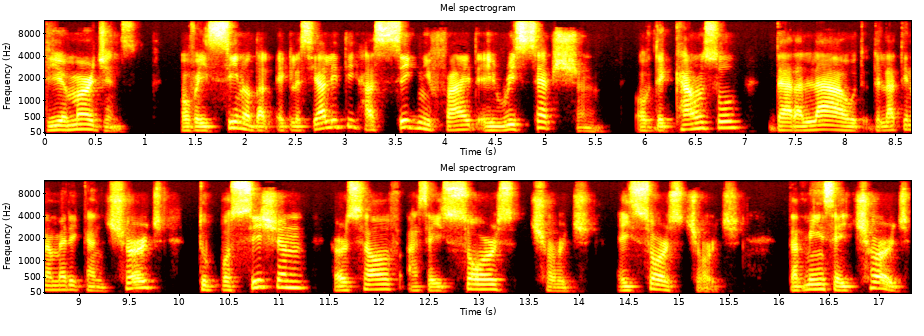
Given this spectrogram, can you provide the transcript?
the emergence of a synodal ecclesiality has signified a reception of the council that allowed the Latin American church to position herself as a source church, a source church. That means a church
